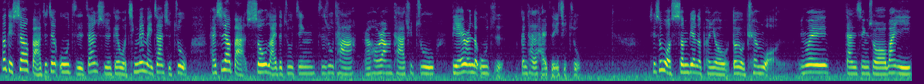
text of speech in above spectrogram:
到底是要把这间屋子暂时给我亲妹妹暂时住，还是要把收来的租金资助她，然后让她去租别人的屋子，跟她的孩子一起住？其实我身边的朋友都有劝我，因为担心说，万一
